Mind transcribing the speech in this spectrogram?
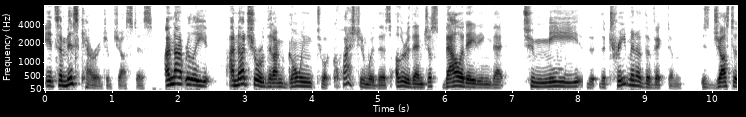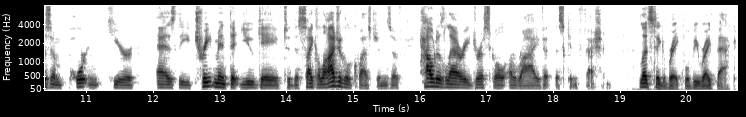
it's a miscarriage of justice. I'm not really, I'm not sure that I'm going to a question with this other than just validating that to me, the, the treatment of the victim is just as important here as the treatment that you gave to the psychological questions of how does Larry Driskill arrive at this confession. Let's take a break. We'll be right back.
